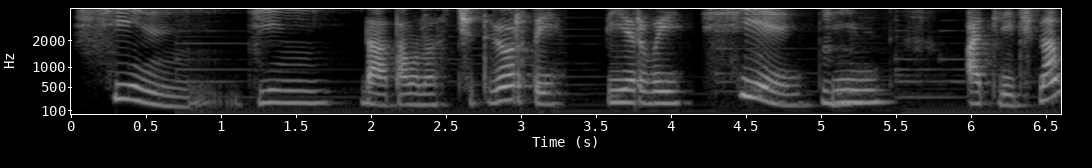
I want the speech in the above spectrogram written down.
Сеньдин. Да, там у нас четвертый, первый. Сеньдин. Mm-hmm. Отлично.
